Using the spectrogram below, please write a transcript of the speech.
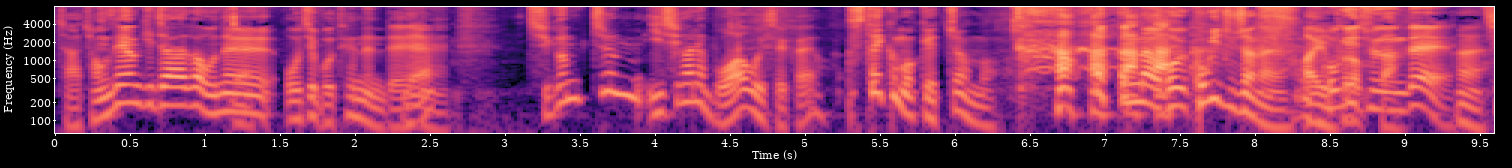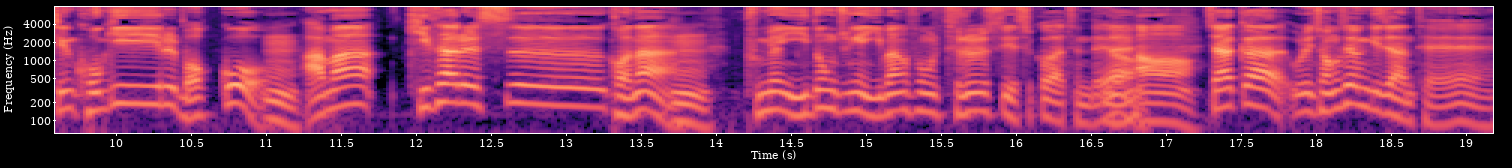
자, 정세영 기자가 오늘 네. 오지 못했는데 네. 지금쯤 이 시간에 뭐 하고 있을까요? 스테이크 먹겠죠, 뭐. 끝나고 고기, 주잖아요. 아유, 고기 부럽다. 주는데 네. 지금 고기를 먹고 음. 아마 기사를 쓰거나 음. 분명히 이동 중에 이 방송을 들을 수 있을 것 같은데요. 네. 어. 제가 아까 우리 정세영 기자한테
